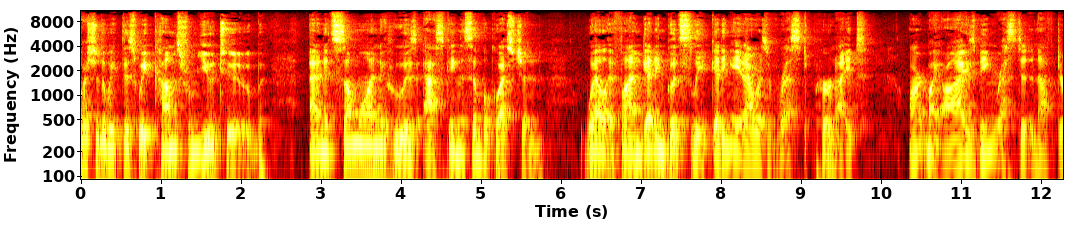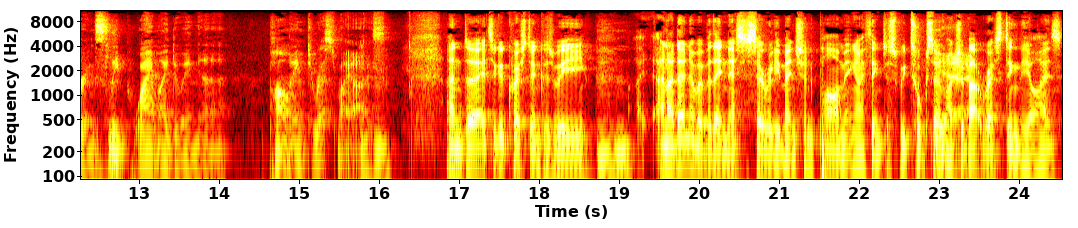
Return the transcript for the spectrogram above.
Question of the week this week comes from YouTube, and it's someone who is asking a simple question. Well, if I'm getting good sleep, getting eight hours of rest per night, aren't my eyes being rested enough during sleep? Why am I doing uh, palming to rest my eyes? And uh, it's a good question because we, Mm-hmm. and I don't know whether they necessarily mentioned palming. I think just we talk so much about resting the eyes,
